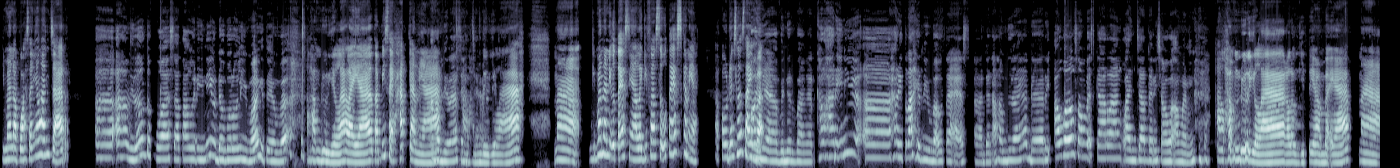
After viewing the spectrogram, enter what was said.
Gimana puasanya lancar? Uh, Alhamdulillah untuk puasa tahun ini udah bolong lima gitu ya Mbak. Alhamdulillah lah ya, tapi sehat kan ya? Alhamdulillah sehat. Alhamdulillah. Nah, gimana nih UTS-nya? Lagi fase UTS kan ya? Apa udah selesai oh, Mbak? Oh iya, bener banget. Kalau hari ini uh, hari terakhir nih Mbak UTS. Uh, dan Alhamdulillahnya dari awal sampai sekarang lancar dan insya Allah aman. Alhamdulillah kalau gitu ya Mbak ya. Nah,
